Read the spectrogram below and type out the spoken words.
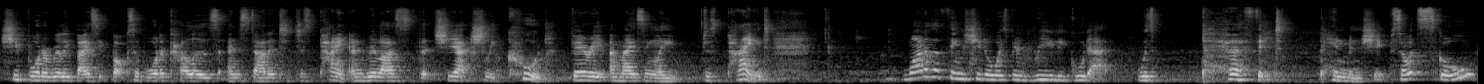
she bought a really basic box of watercolors and started to just paint and realized that she actually could very amazingly just paint. One of the things she'd always been really good at was perfect penmanship. So at school,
